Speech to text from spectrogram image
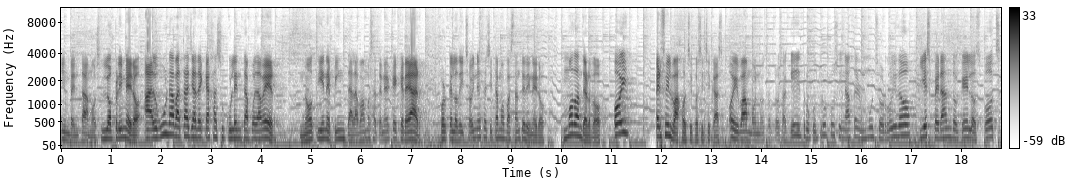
inventamos. Lo primero, ¿alguna batalla de caja suculenta puede haber? No tiene pinta, la vamos a tener que crear. Porque lo dicho, hoy necesitamos bastante dinero. Modo underdog. Hoy Perfil bajo, chicos y chicas. Hoy vamos nosotros aquí, truco truco, sin hacer mucho ruido y esperando que los bots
